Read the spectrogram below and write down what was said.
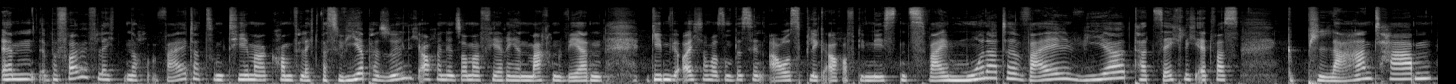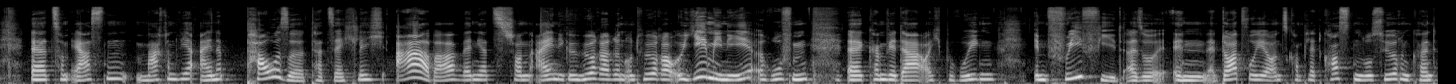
Ähm, bevor wir vielleicht noch weiter zum Thema kommen, vielleicht was wir persönlich auch in den Sommerferien machen werden, geben wir euch noch mal so ein bisschen Ausblick auch auf die nächsten zwei Monate, weil wir tatsächlich etwas geplant haben. Äh, zum ersten machen wir eine Pause tatsächlich. Aber wenn jetzt schon einige Hörerinnen und Hörer Ojemini rufen, äh, können wir da euch beruhigen. Im Free Feed, also in dort, wo ihr uns komplett kostenlos hören könnt,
